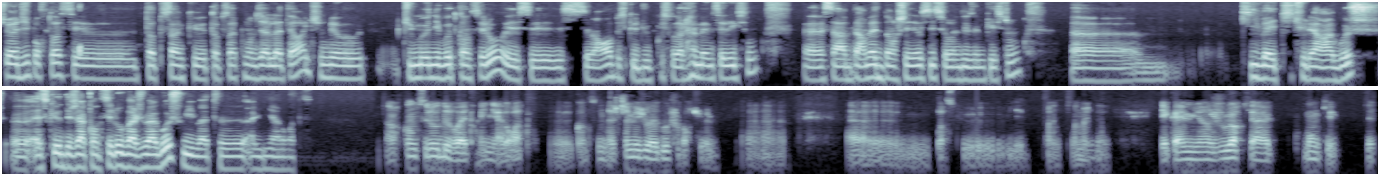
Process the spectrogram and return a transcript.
Tu as dit pour toi, c'est euh, top 5, euh, top 5 mondial latéral. Tu le mets au, tu mets au niveau de Cancelo et c'est marrant parce que du coup, ils sont dans la même sélection. ça va me permettre d'enchaîner aussi sur une deuxième question. qui va être titulaire à gauche? Est-ce que déjà Cancelo va jouer à gauche ou il va être aligné à droite? Alors Cancelo devrait être aligné à droite. Euh, Cancelo n'a jamais joué à gauche au Portugal. Euh, euh, parce que il y, a, y, a, quand même eu un joueur qui a, bon, qui a,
